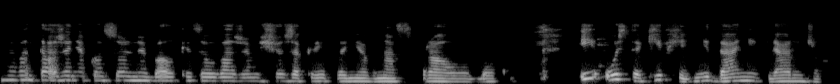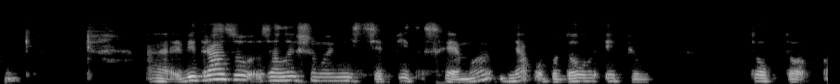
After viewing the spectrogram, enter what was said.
навантаження консольної балки. Зауважуємо, що закріплення в нас з правого боку. І ось такі вхідні дані для розрахунків. Е, Відразу залишимо місце під схемою для побудови епюр. Тобто е,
